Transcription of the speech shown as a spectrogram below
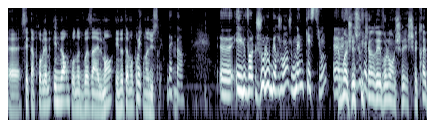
Euh, c'est un problème énorme pour notre voisin allemand et notamment pour son industrie. D'accord. Euh, et Jolo Bergeron, même question. Euh, Moi, je êtes pour volontiers. Je serais, je serais très,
